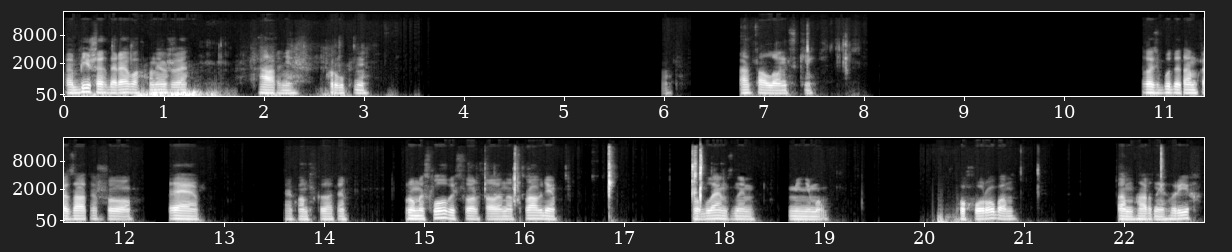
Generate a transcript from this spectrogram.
На більших деревах вони вже гарні, крупні. От. Хтось буде там казати, що це, як вам сказати, промисловий сорт, але насправді Проблем з ним мінімум. По хворобам. Там гарний горіх.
